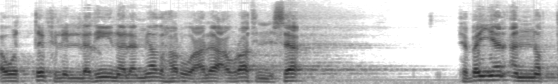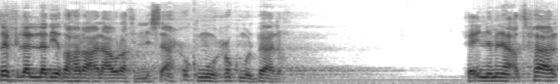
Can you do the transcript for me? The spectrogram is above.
أو الطفل الذين لم يظهروا على عورات النساء تبين أن الطفل الذي ظهر على عورات النساء حكمه حكم البالغ. فإن من الأطفال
